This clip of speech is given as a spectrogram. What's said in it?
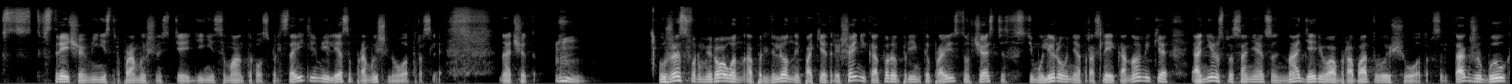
встреча министра промышленности Дениса Мантурова с представителями лесопромышленной отрасли. Значит, уже сформирован определенный пакет решений, которые приняты правительством в части стимулирования отраслей экономики, и они распространяются на деревообрабатывающую отрасль. Также был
